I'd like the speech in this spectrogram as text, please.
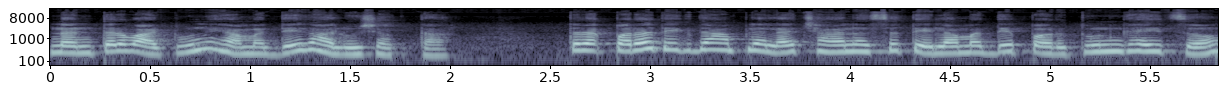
नंतर वाटून ह्यामध्ये घालू शकता. तर परत एकदा आपल्याला छान असं तेलामध्ये परतून घ्यायचं.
